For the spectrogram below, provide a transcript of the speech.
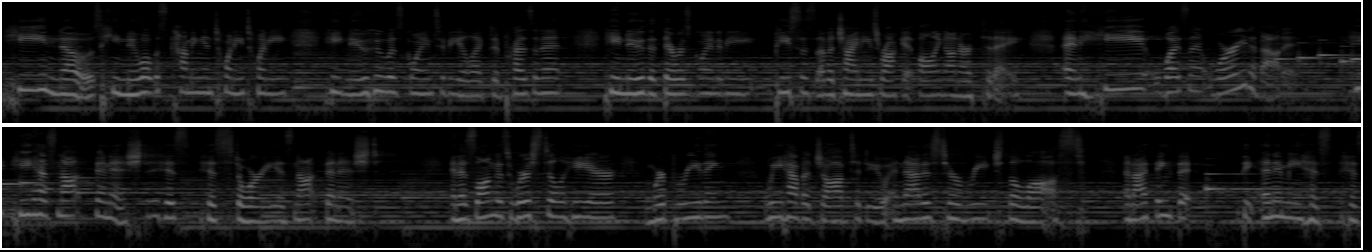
He knows. He knew what was coming in 2020. He knew who was going to be elected president. He knew that there was going to be pieces of a Chinese rocket falling on Earth today. And he wasn't worried about it he, he has not finished. His, his story is not finished. And as long as we're still here and we're breathing, we have a job to do, and that is to reach the lost. And I think that the enemy has, has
